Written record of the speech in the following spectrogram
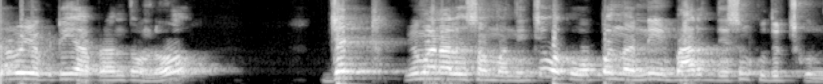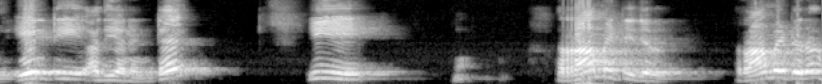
ఇరవై ఒకటి ఆ ప్రాంతంలో జెట్ విమానాలకు సంబంధించి ఒక ఒప్పందాన్ని భారతదేశం కుదుర్చుకుంది. ఏంటి అది అని అంటే ఈ రా మెటీరియల్ రా మెటీరియల్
